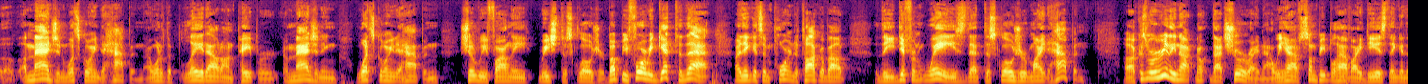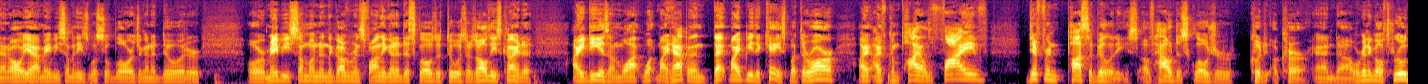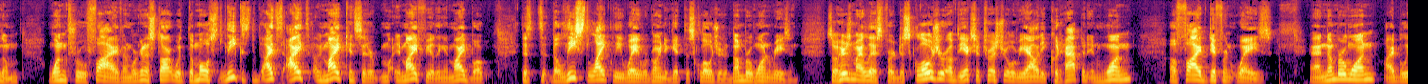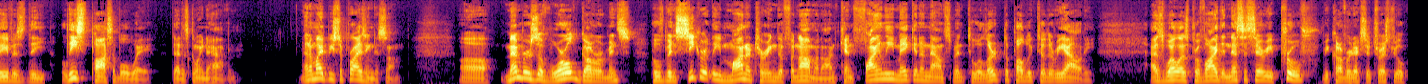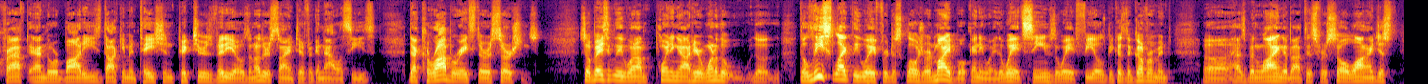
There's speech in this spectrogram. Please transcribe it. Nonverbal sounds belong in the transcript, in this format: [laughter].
uh, imagine what's going to happen. I wanted to lay it out on paper, imagining what's going to happen should we finally reach disclosure. But before we get to that, I think it's important to talk about the different ways that disclosure might happen. Because uh, we're really not that sure right now. We have some people have ideas thinking that, oh yeah, maybe some of these whistleblowers are going to do it, or, or maybe someone in the government's finally going to disclose it to us. There's all these kind of ideas on what, what might happen. That might be the case, but there are, I, I've compiled five different possibilities of how disclosure could occur. And uh, we're going to go through them one through five. And we're going to start with the most leaks. I, I, my consider, in my feeling, in my book, the, the least likely way we're going to get disclosure, the number one reason. So here's my list for disclosure of the extraterrestrial reality could happen in one of five different ways. And number one, I believe, is the least possible way that it's going to happen. And it might be surprising to some. Uh, members of world governments who've been secretly monitoring the phenomenon can finally make an announcement to alert the public to the reality as well as provide the necessary proof recovered extraterrestrial craft and or bodies documentation pictures videos and other scientific analyses that corroborates their assertions so basically, what I'm pointing out here, one of the, the the least likely way for disclosure, in my book anyway, the way it seems, the way it feels, because the government uh, has been lying about this for so long. I just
